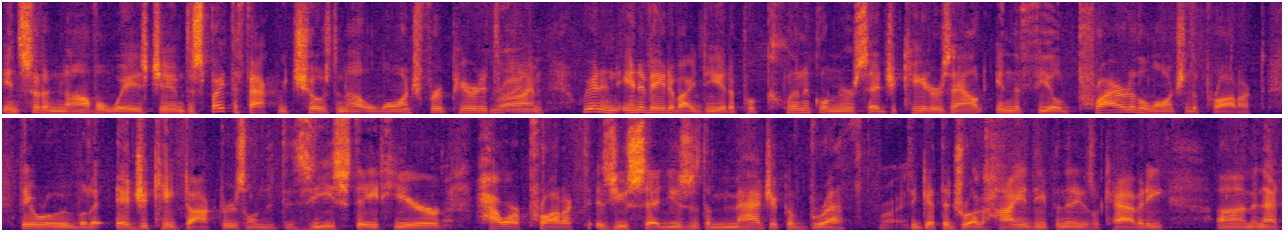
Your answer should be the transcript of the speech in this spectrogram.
in sort of novel ways, Jim. Despite the fact we chose to not launch for a period of time, right. we had an innovative idea to put clinical nurse educators out in the field prior to the launch of the product. They were able to educate doctors on the disease state here, right. how our product, as you said, uses the magic of breath right. to get the drug high and deep in the nasal cavity. Um, and that,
